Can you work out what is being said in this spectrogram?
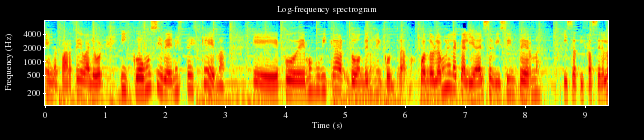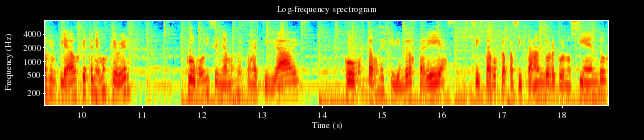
en la parte de valor y cómo si ven este esquema. Eh, podemos ubicar dónde nos encontramos. Cuando hablamos de la calidad del servicio interna y satisfacer a los empleados, ¿qué tenemos que ver? Cómo diseñamos nuestras actividades, cómo estamos describiendo las tareas, si estamos capacitando, reconociendo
